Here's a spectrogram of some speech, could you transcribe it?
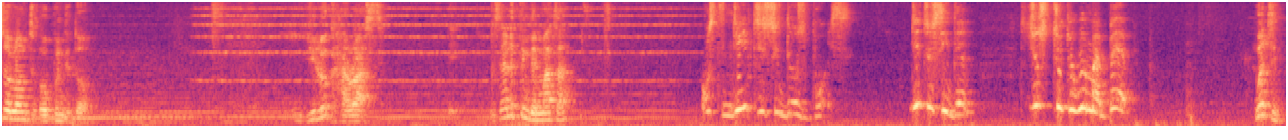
so long to open the door? You look harassed. Is anything the matter? Austin, didn't you see those boys? Did you see them? They just took away my babe. Waiting.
